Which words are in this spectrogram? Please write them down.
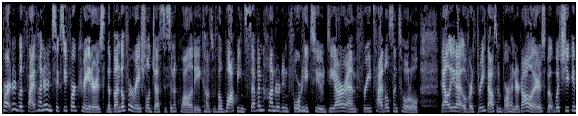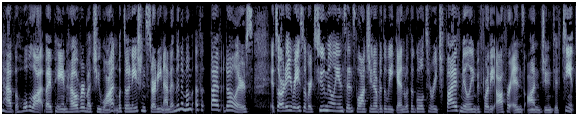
Partnered with 564 creators, the Bundle for Racial Justice and Equality comes with a whopping 742 DRM free titles in total, valued at over $3,400, but which you can have the whole lot by paying however much you want, with donations starting at a minimum of $5. It's already raised over 2 million since launching over the weekend, with a goal to reach 5 million before the offer ends on June 15th.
